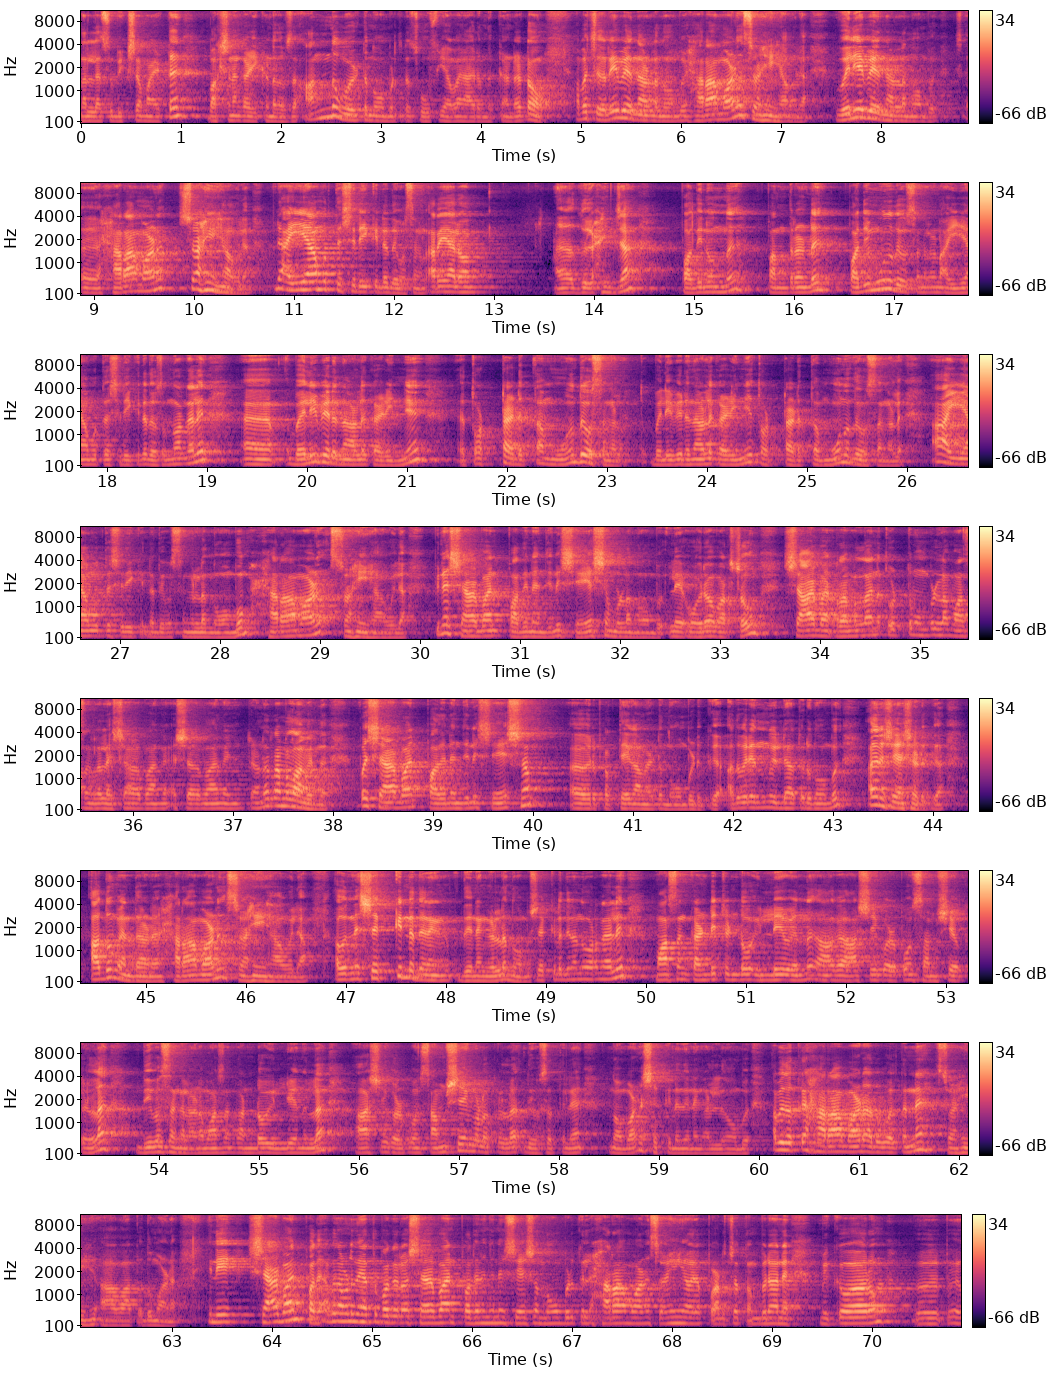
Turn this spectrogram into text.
നല്ല സുഭിക്ഷമായിട്ട് ഭക്ഷണം കഴിക്കേണ്ട ദിവസം. അന്ന് പോയിട്ട് നോമ്പെടുത്തിട്ട് സൂഫി ആവാൻ ആരും നിൽക്കേണ്ട കേട്ടോ അപ്പോൾ ചെറിയ പെരുന്നാളിലെ നോമ്പ് ഹറാമാണ് സ്വഹിയാവില്ല വലിയ പെരുന്നാളിലെ നോമ്പ് ഹറാമാണ് സ്വഹിയാവില്ല പിന്നെ അയ്യാമത്തെ ശരീക്കിന്റെ ദിവസങ്ങൾ അറിയാലോ? ആ, ദുൽഹിജ്ജ പതിനൊന്ന് പന്ത്രണ്ട് പതിമൂന്ന് ദിവസങ്ങളാണ് അയ്യാമത്തെ ശരീക്കിന്റെ ദിവസം എന്ന് പറഞ്ഞാൽ ബലി പെരുന്നാൾ കഴിഞ്ഞ് തൊട്ടടുത്ത മൂന്ന് ദിവസങ്ങൾ ബലി പെരുന്നാൾ കഴിഞ്ഞ് തൊട്ടടുത്ത മൂന്ന് ദിവസങ്ങൾ ആ അയ്യാമത്തെ ശരീക്കിന്റെ ദിവസങ്ങളിലെ നോമ്പും ഹറാമാണ് സ്വഹീഹാവില്ല പിന്നെ ഷാബാൻ പതിനഞ്ചിന് ശേഷമുള്ള നോമ്പ് അല്ലേ ഓരോ വർഷവും ഷാബാൻ റമദാന് തൊട്ട് മുമ്പുള്ള മാസങ്ങളല്ലേ? ഷാബാൻ ഷാബാൻ കഴിഞ്ഞിട്ടാണ് റമദാൻ വരുന്നത്. അപ്പോൾ ഷാബാൻ പതിനഞ്ചിന് ശേഷം ഒരു പ്രത്യേകമായിട്ട് നോമ്പ് എടുക്കുക അതുവരെ ഒന്നും ഇല്ലാത്തൊരു നോമ്പ് അതിന് ശേഷം എടുക്കുക. അതും എന്താണ്? ഹറാമാണ് സ്വഹീഹാവില്ല അതുപോലെ ഷെക്കിന്റെ ദിന ദിനങ്ങളിൽ നോമ്പ്. ഷെക്കിന്റെ ദിനം എന്ന് പറഞ്ഞാൽ മാസം കണ്ടിട്ടുണ്ടോ ഇല്ലയോ എന്ന് ആകെ ആശയക്കുഴപ്പവും സംശയമൊക്കെ ഉള്ള ദിവസങ്ങളാണ്. മാസം കണ്ടോ ഇല്ലയോ എന്നുള്ള ആശയക്കുഴപ്പവും സംശയങ്ങളൊക്കെ ഉള്ള ദിവസത്തിലെ നോമ്പാണ് ഷെക്കിന്റെ ദിനങ്ങളിൽ നോമ്പ്. അപ്പോൾ ഇതൊക്കെ ഹറാമാണ് അതുപോലെ തന്നെ സ്വഹീഹ് ആവാത്തതുമാണ്. ഇനി ഷാബാൻ പതി അപ്പോൾ നമ്മൾ നേരത്തെ പറഞ്ഞല്ലോ ഷാബാൻ പതിനഞ്ചിന് ശേഷം നോമ്പെടുക്കൽ ഹറാമാണ്. സ്വഹീഹ് പടച്ച തമ്പുരാനെ മിക്കവാറും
